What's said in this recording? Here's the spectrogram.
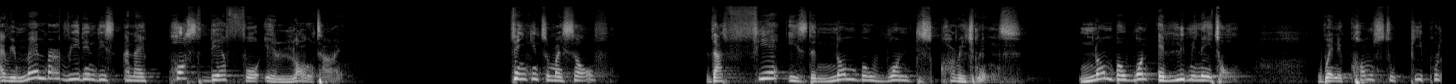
I remember reading this and I paused there for a long time. thinking to myself that fear is the number one discouragement, number one eliminator when it comes to people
